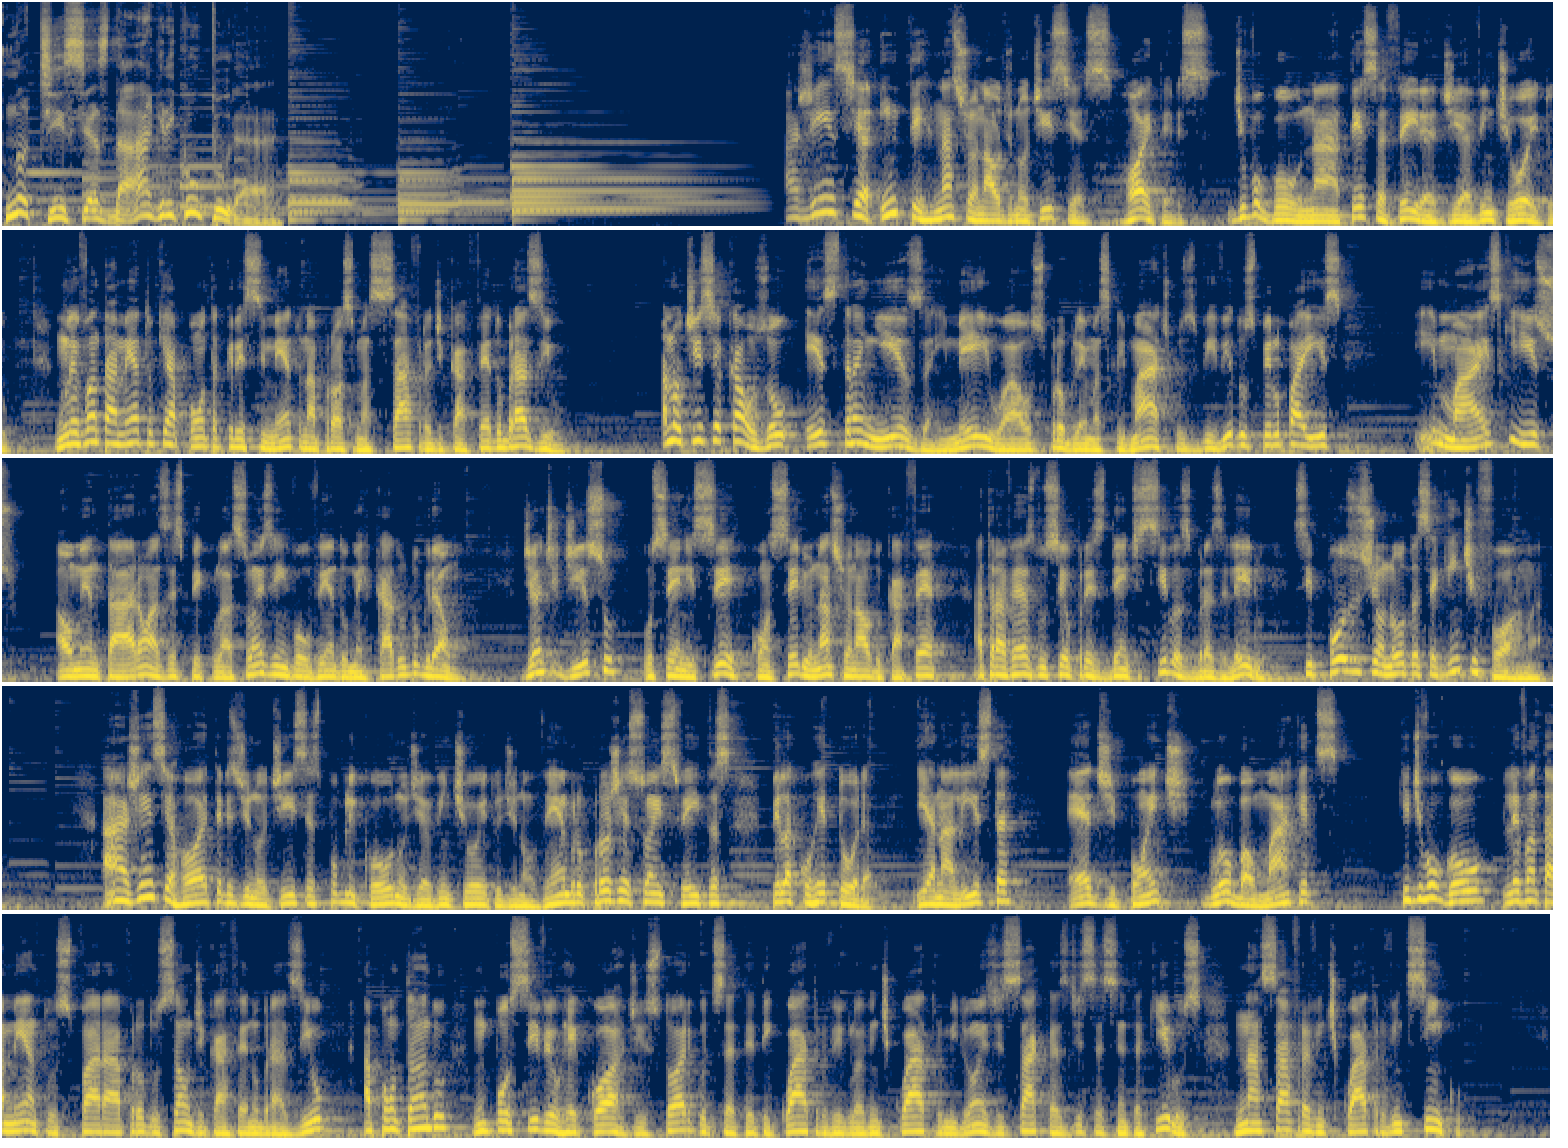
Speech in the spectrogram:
Notícias da Agricultura. Agência Internacional de Notícias, Reuters, divulgou na terça-feira, dia 28, um levantamento que aponta crescimento na próxima safra de café do Brasil. A notícia causou estranheza em meio aos problemas climáticos vividos pelo país e, mais que isso, aumentaram as especulações envolvendo o mercado do grão. Diante disso, o CNC, Conselho Nacional do Café, através do seu presidente Silas Brasileiro, se posicionou da seguinte forma. A agência Reuters de notícias publicou no dia 28 de novembro projeções feitas pela corretora e analista EdgePoint Global Markets, que divulgou levantamentos para a produção de café no Brasil, apontando um possível recorde histórico de 74,24 milhões de sacas de 60 quilos na safra 24-25.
